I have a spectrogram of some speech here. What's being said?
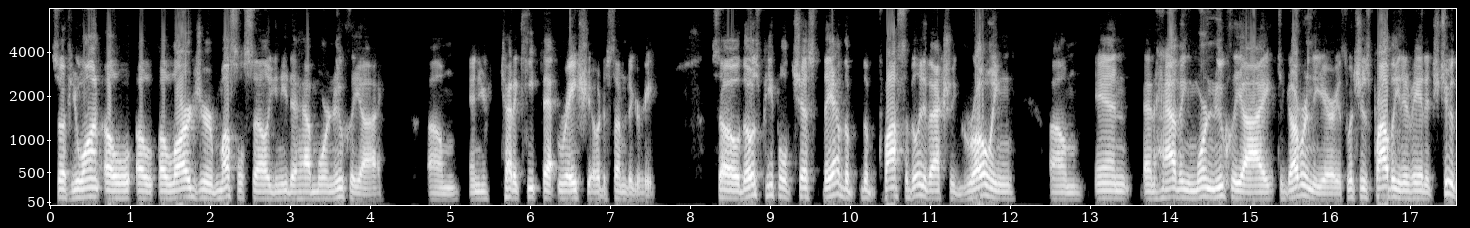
So if you want a, a, a larger muscle cell, you need to have more nuclei um, and you try to keep that ratio to some degree. So those people just they have the, the possibility of actually growing um, and and having more nuclei to govern the areas, which is probably an advantage too.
